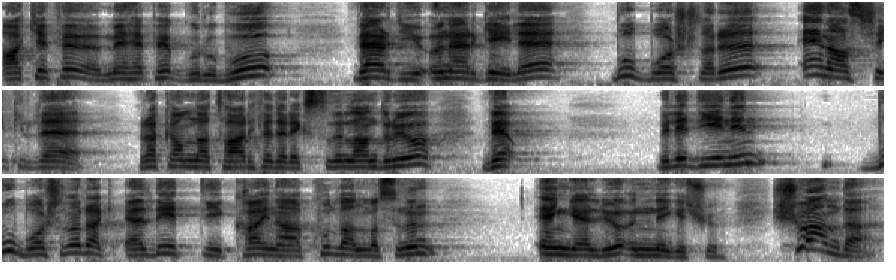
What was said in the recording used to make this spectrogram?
AKP ve MHP grubu verdiği önergeyle bu borçları en az şekilde rakamla tarif ederek sınırlandırıyor ve belediyenin bu borçlanarak elde ettiği kaynağı kullanmasının engelliyor, önüne geçiyor. Şu anda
